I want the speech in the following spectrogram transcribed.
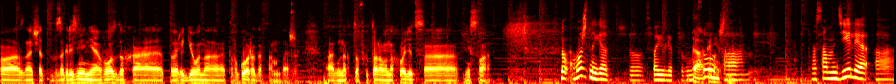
а, значит, в загрязнение воздуха этого региона, этого города там даже, а, котором находится, внесла. Ну, можно я э, свою лепту внесу? Да, конечно. А, на самом деле, а,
